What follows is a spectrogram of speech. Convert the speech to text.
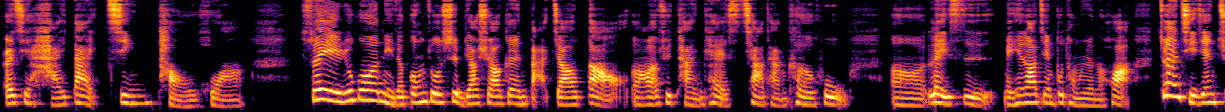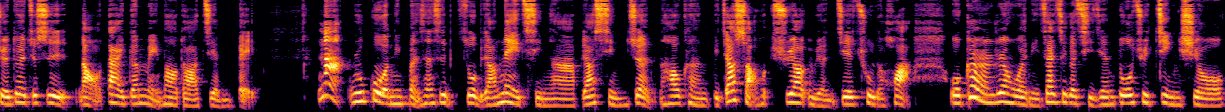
而且还带金桃花。所以，如果你的工作是比较需要跟人打交道，然后要去谈 case、洽谈客户，呃，类似每天都要见不同人的话，这段期间绝对就是脑袋跟美貌都要兼备。那如果你本身是做比较内勤啊，比较行政，然后可能比较少需要与人接触的话，我个人认为你在这个期间多去进修，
